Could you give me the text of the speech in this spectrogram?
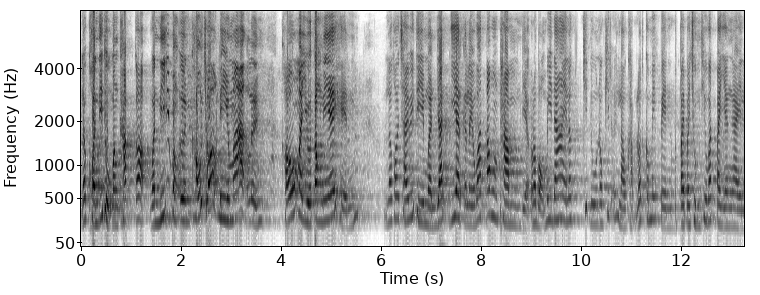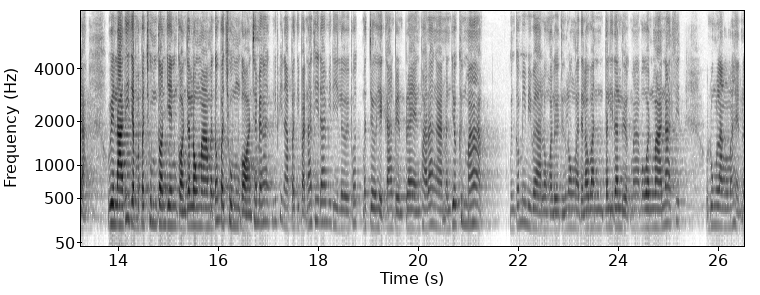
แล้วคนที่ถูกบังคับก็วันนี้บังเอิญเขาโชคดีมากเลย เขามาอยู่ตรงนี้ให้เห็น แล้วก็ใช้วิธีเหมือนยัดเยียดกันเลยว่าต้องทำเดี๋ยวเราบอกไม่ได้แล้วคิดดูเราคิดเอ้ยเราขับรถก็ไม่เป็นไปประชุมที่วัดไปยังไงล่ะ เวลาที่จะมาประชุมตอนเย็นก่อนจะลงมามันต้องประชุมก่อนใช่ไหมคะนี่พี่นาปฏิบัติหน้าที่ได้ไม่ดีเลยเพราะมาเจอเหตุการณ์เปลี่ยนแปลงภาระงานมันเยอะขึ้นมาก มันก็ไม่มีเวลาลงมาเลยถึงลงมาแต่ละวันตะลีตะเหลือกมาบางวันมาหน้าซิดรุงรังมาเห็นไหม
